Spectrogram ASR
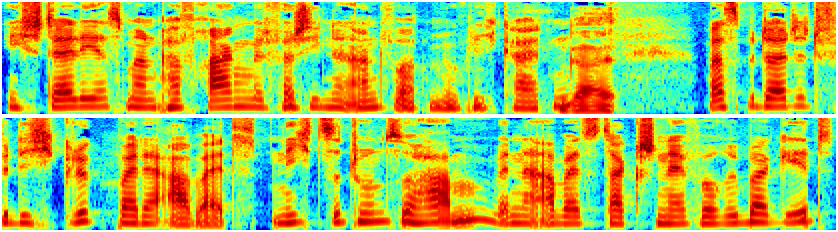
Ich stelle jetzt mal ein paar Fragen mit verschiedenen Antwortmöglichkeiten. Geil. Was bedeutet für dich Glück bei der Arbeit? Nichts zu tun zu haben, wenn der Arbeitstag schnell vorübergeht?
